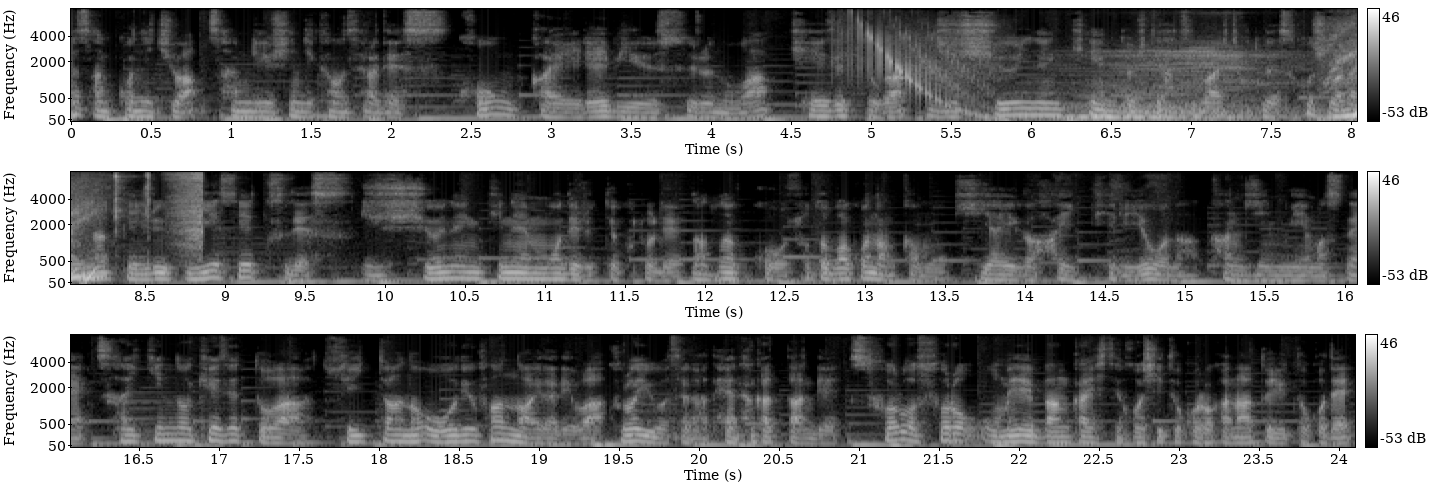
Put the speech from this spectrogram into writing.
皆さん、こんにちは。三流心理カウンセラーです。今回レビューするのは、KZ が10周年記念として発売したことで少し話題になっている ESX です。10周年記念モデルってことで、なんとなくこう、外箱なんかも気合が入っているような感じに見えますね。最近の KZ は、Twitter のオーディオファンの間では黒い噂が絶えなかったんで、そろそろお名挽回してほしいところかなというところで、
